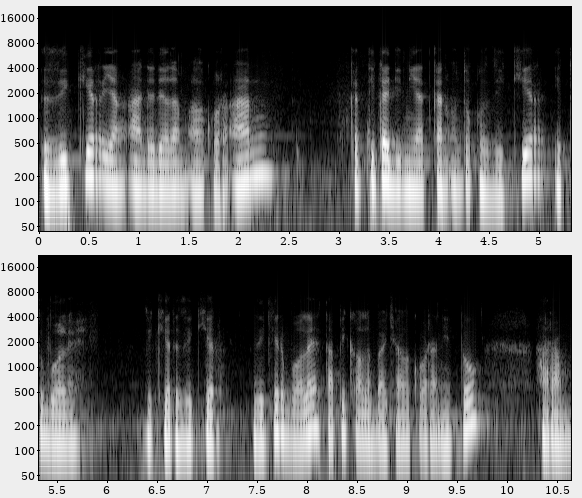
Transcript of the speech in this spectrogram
zikir yang ada dalam Al-Qur'an ketika diniatkan untuk zikir itu boleh. Zikir-zikir. Zikir boleh, tapi kalau baca Al-Quran itu haram.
